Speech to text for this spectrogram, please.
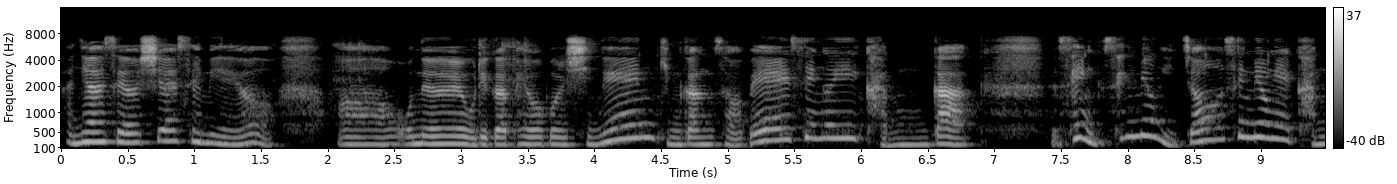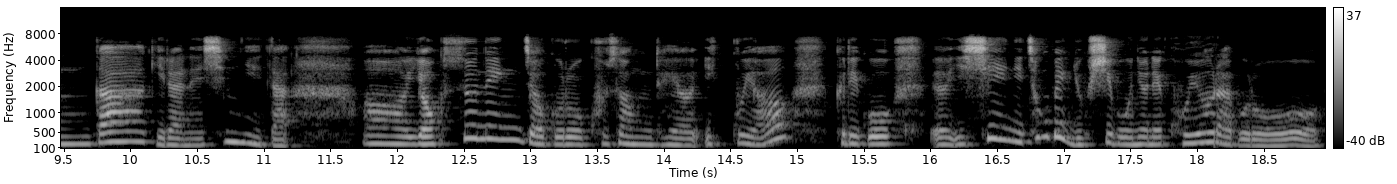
안녕하세요. 씨알쌤이에요. 어, 오늘 우리가 배워볼 시는 김강섭의 생의 감각, 생, 생명이죠. 생명의 감각이라는 시입니다. 어, 역순행적으로 구성되어 있고요. 그리고 어, 이 시인이 1965년에 고혈압으로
